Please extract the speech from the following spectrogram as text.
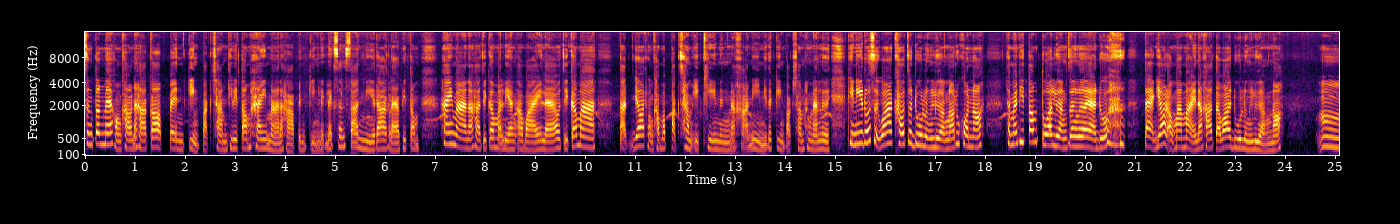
ซึ่งต้นแม่ของเขานะคะ ก็เป็นกิ่งปักชำที่พี่ต้อมให้มานะคะ เป็นกิ่งเล็กๆ สั้น ๆ มีรากแล้วพี่ต้อมให้มานะคะ จิก็มาเลี้ยงเอาไว้แล้วจิก็มา ตัดยอดของเขามาปักชำอีกทีหนึ่งนะคะ นี่มีต่กิ่งปักชำทั้งนั้นเลย ทีนี้รู้สึกว่าเขาจะดูเหลืองๆเนาะทุกคนเนาะทำไมพี่ต้อมตัวเหลืองจังเลยอะดู แตกยอดออกมาใหม่นะคะ แต่ว่าดูเหลืองๆเนาะอืม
